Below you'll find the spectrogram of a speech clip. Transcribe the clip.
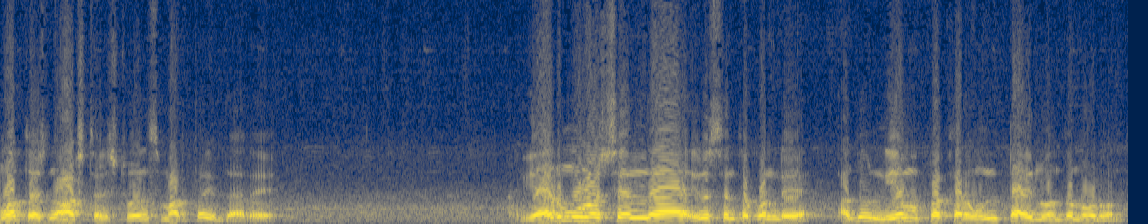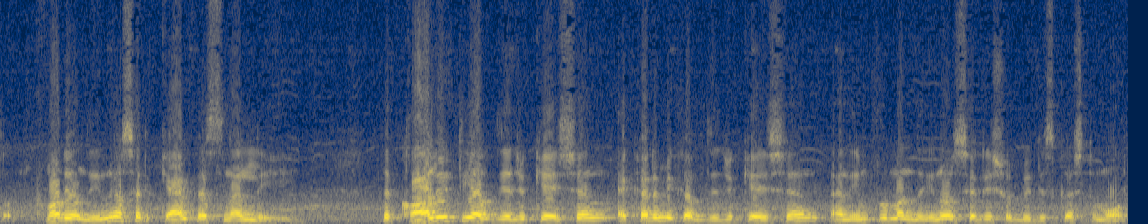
ಮೂವತ್ತು ವರ್ಷದಿಂದ ಹಾಸ್ಟೆಲ್ ಸ್ಟೂಡೆಂಟ್ಸ್ ಮಾಡ್ತಾ ಇದ್ದಾರೆ. ಎರಡು, ಮೂರು ವರ್ಷದಿಂದ ಯೂನಿವರ್ಸಿಟಿ ತಗೊಂಡೆ, ಅದು ನಿಯಮ ಪ್ರಕಾರ ಉಂಟಾ ಇಲ್ಲ ಅಂತ ನೋಡುವಂಥದ್ದು. ನೋಡಿ, ಒಂದು ಯೂನಿವರ್ಸಿಟಿ ಕ್ಯಾಂಪಸ್ನಲ್ಲಿ the quality of the education, academic of the education and improvement the university should be discussed more.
